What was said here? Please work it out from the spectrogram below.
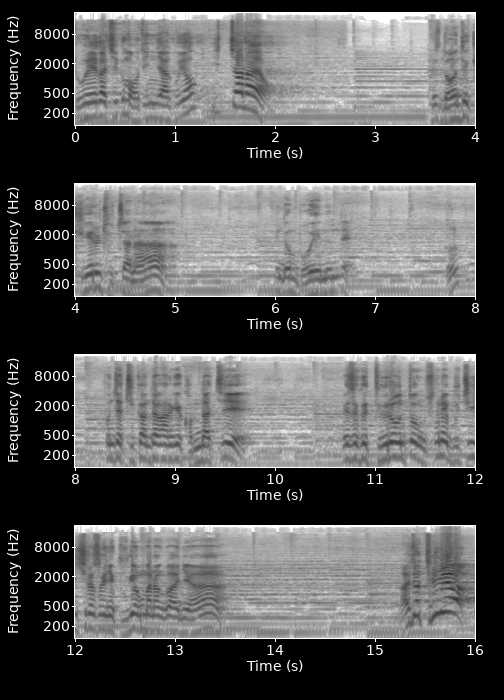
노예가 지금 어딨냐고요? 있잖아요. 그래서 너한테 기회를 줬잖아. 넌 뭐 했는데? 응? 혼자 뒷감당하는 게 겁났지? 그래서 그 더러운 똥 손에 묻히기 싫어서 그냥 구경만 한 거 아니야? 아저 틀려!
